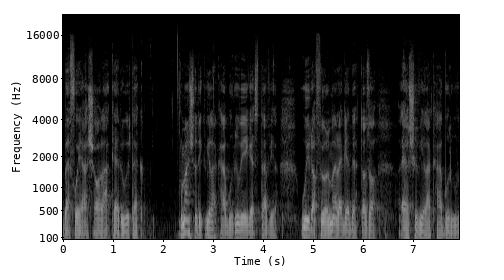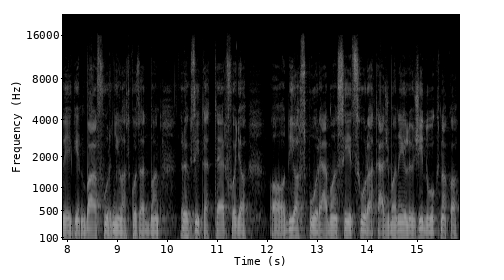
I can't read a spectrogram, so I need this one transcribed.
befolyása alá kerültek. A második világháború végezte, újra fölmelegedett az a első világháború végén Balfour nyilatkozatban rögzített terv, hogy a, a diaszpórában, szétszóratásban élő zsidóknak a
